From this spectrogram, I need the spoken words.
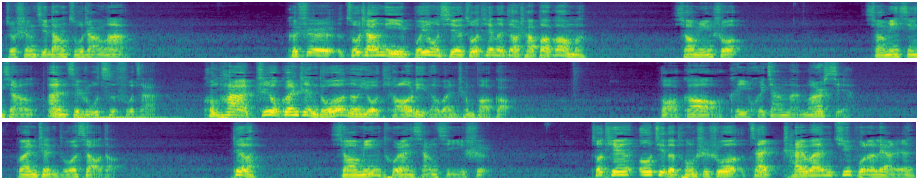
就升级当组长了。可是组长，你不用写昨天的调查报告吗？小明说。小明心想，案子如此复杂，恐怕只有关振铎能有条理的完成报告。报告可以回家慢慢写。关振铎笑道：“对了，小明突然想起一事。昨天欧记的同事说，在柴湾拘捕了两人，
